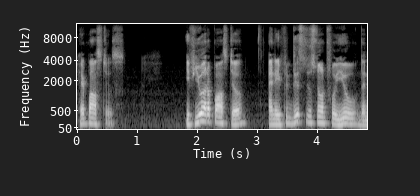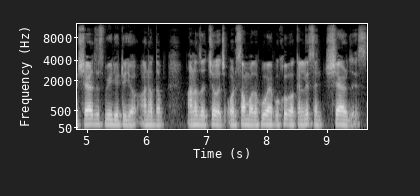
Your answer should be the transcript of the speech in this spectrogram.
Hey, pastors, if you are a pastor and if this is not for you then share this video to your another another church or someone whoever whoever can listen. Share this.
